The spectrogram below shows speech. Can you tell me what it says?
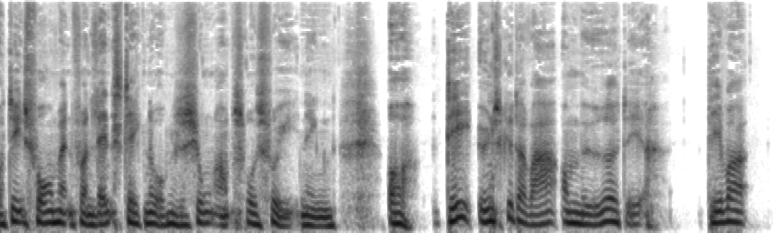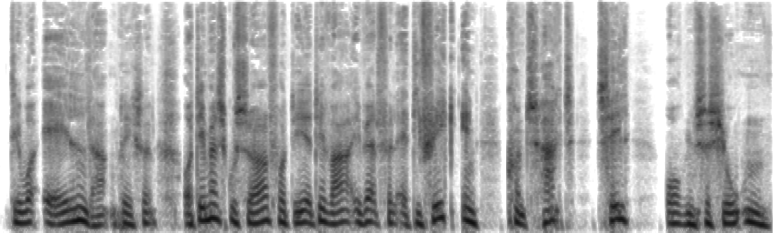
og dels formand for en landsdækkende organisation, Amtsrådsforeningen. Og det ønske, der var om møder der, det var det var alen langt. Ikke sandt? Og det, man skulle sørge for der, det var i hvert fald, at de fik en kontakt til organisationen,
